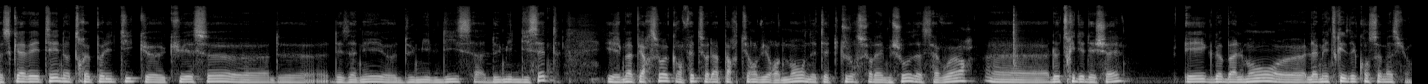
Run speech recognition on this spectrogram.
ce qu'avait été notre politique QSE de, des années euh, 2010 à 2017, et je m'aperçois qu'en fait sur la partie environnement, on était toujours sur la même chose, à savoir le tri des déchets, et globalement euh, la maîtrise des consommations.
